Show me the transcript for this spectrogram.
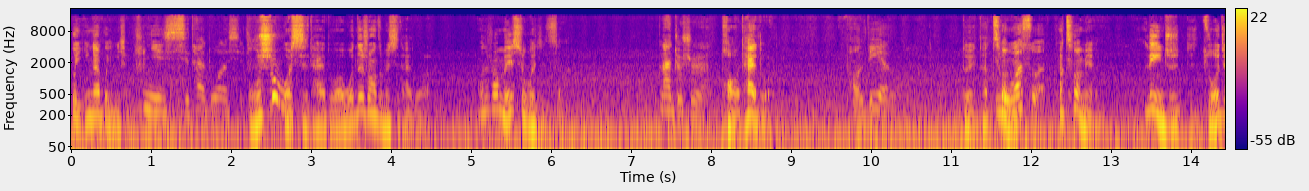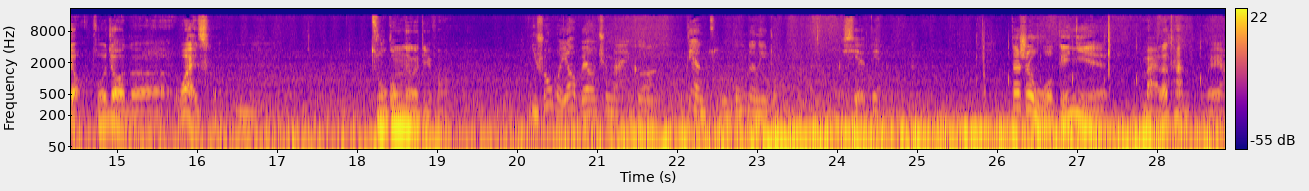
不应该不影响。是你洗太多了洗。不是我洗太多，我那双怎么洗太多了？我那双没洗过几次啊，那就是跑太多了。跑裂了，对，它侧，磨损。它侧面，另一只左脚左脚的外侧嗯，足弓那个地方，你说我要不要去买一个垫足弓的那种鞋垫？但是我给你买了坦途了呀，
